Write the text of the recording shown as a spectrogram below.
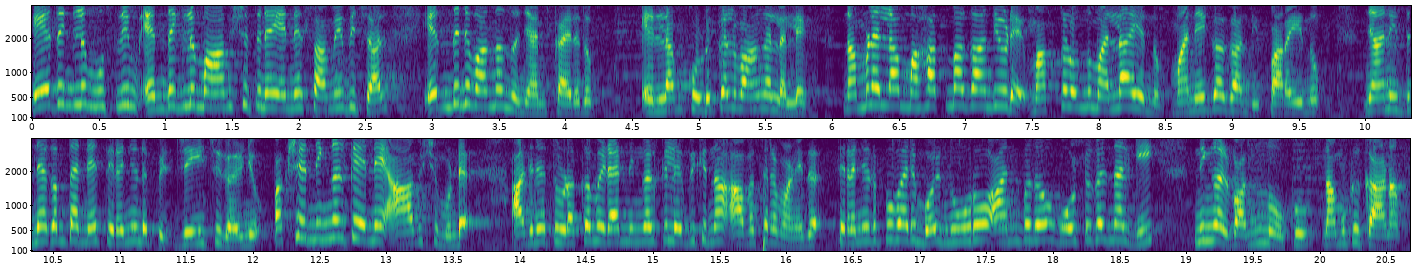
ഏതെങ്കിലും മുസ്ലിം എന്തെങ്കിലും ആവശ്യത്തിന് എന്നെ സമീപിച്ചാൽ എന്തിനു വന്നെന്ന് ഞാൻ കരുതും. എല്ലാം കൊടുക്കൽ വാങ്ങലല്ലേ? നമ്മളെല്ലാം മഹാത്മാഗാന്ധിയുടെ മക്കളൊന്നുമല്ല എന്നും മനേക ഗാന്ധി പറയുന്നു. ഞാൻ ഇതിനകം തന്നെ തിരഞ്ഞെടുപ്പിൽ ജയിച്ചു കഴിഞ്ഞു. പക്ഷേ നിങ്ങൾക്ക് എന്നെ ആവശ്യമുണ്ട്. അതിന് തുടക്കമിടാൻ നിങ്ങൾക്ക് ലഭിക്കുന്ന അവസരമാണിത്. തിരഞ്ഞെടുപ്പ് വരുമ്പോൾ നൂറോ അൻപതോ വോട്ടുകൾ നൽകി നിങ്ങൾ വന്നു നോക്കൂ. നമുക്ക് കാണാം.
